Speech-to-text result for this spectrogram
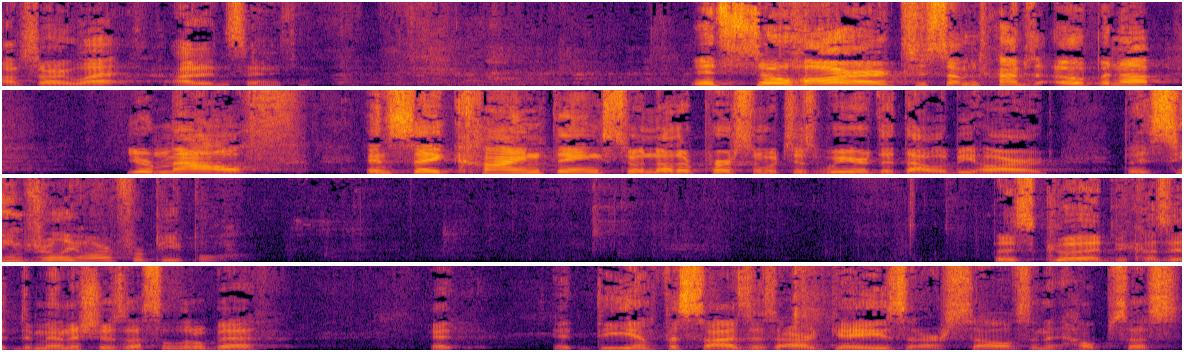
I'm sorry, what? I didn't say anything. It's so hard to sometimes open up your mouth and say kind things to another person, which is weird that that would be hard. But it seems really hard for people. But it's good because it diminishes us a little bit. It, it de emphasizes our gaze at ourselves and it helps us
